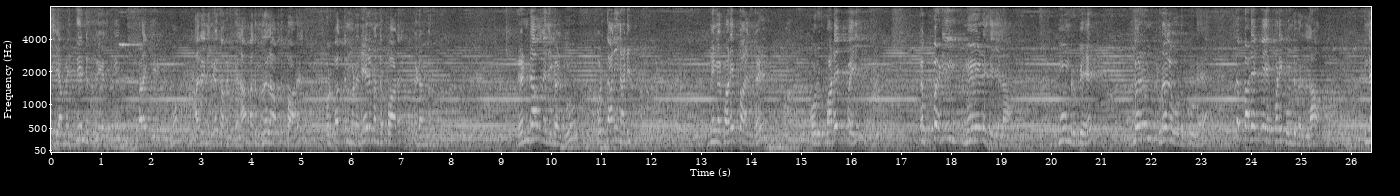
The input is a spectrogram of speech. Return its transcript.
இசையமைத்து இந்த பிள்ளைகளுக்கு வழங்கி அதை நீங்கள் கவனிக்கலாம். அது முதலாவது பாடல். ஒரு பத்து நிமிட நேரம் அந்த பாடல் இடம்பெறும். ரெண்டாவது நிகழ்வு ஒரு தனி நடிப்பு. நீங்கள் படைப்பாளிகள் ஒரு படைப்பை எப்படி மேடை செய்யலாம்? மூன்று பேர். படைப்பை எப்படி கொண்டு வரலாம்? இந்த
